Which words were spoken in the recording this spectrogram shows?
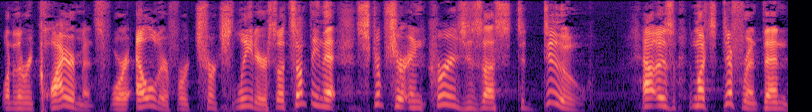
one of the requirements for elder for church leader. So it's something that Scripture encourages us to do. Now, it was much different than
